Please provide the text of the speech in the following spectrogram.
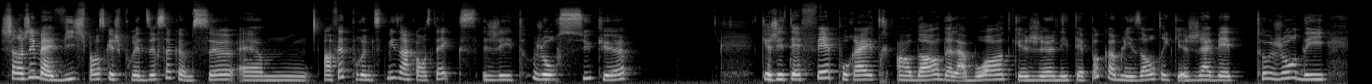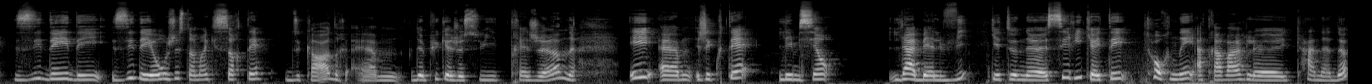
changé ma vie. Je pense que je pourrais dire ça comme ça. en fait, pour une petite mise en contexte, j'ai toujours su que que j'étais fait pour être en dehors de la boîte, que je n'étais pas comme les autres et que j'avais toujours des idées, des idéaux justement qui sortaient du cadre euh, depuis que je suis très jeune. Et euh, j'écoutais l'émission La Belle Vie, qui est une série qui a été tournée à travers le Canada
